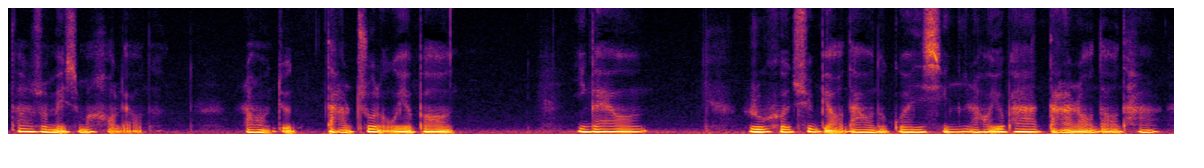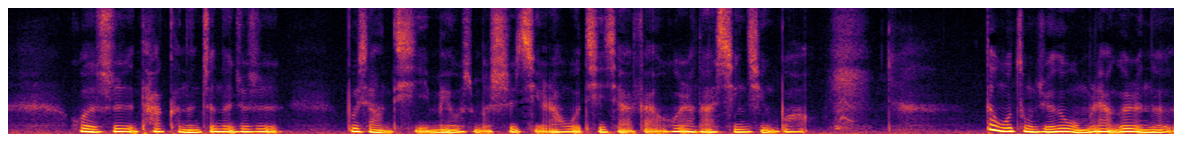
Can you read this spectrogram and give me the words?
他就说没什么好聊的，然后就打住了。我也不知道应该要如何去表达我的关心，然后又怕打扰到他，或者是他可能真的就是。不想提，没有什么事情，然后我提起来反而会让他心情不好。但我总觉得我们两个人的，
